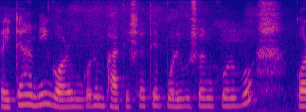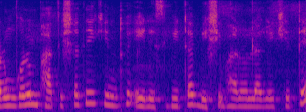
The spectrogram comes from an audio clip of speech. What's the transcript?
আর এটা আমি গরম গরম ভাতের সাথে পরিবেশন করব। গরম গরম ভাতের সাথেই কিন্তু এই রেসিপিটা বেশি ভালো লাগে খেতে।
